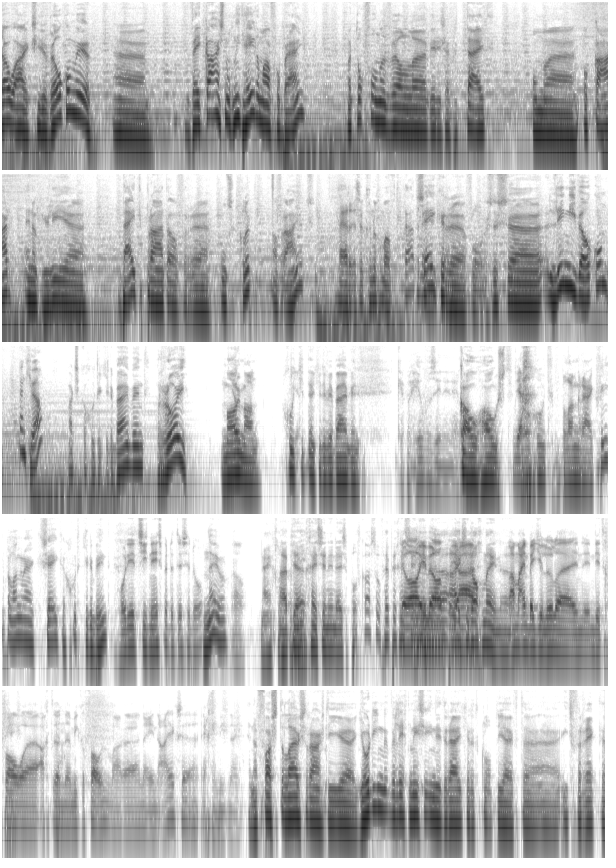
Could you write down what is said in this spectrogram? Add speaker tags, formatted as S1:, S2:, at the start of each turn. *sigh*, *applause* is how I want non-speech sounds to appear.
S1: Zo Ajax hier, welkom weer. Eh, de WK is nog niet helemaal voorbij. Maar toch vonden we het wel eh, weer eens even tijd om eh, elkaar en ook jullie eh, bij te praten over eh, onze club, over Ajax.
S2: Ja, er is ook genoeg om over te praten.
S1: Zeker eh, Floris. Dus eh Lindy, welkom.
S3: Dankjewel.
S1: Hartstikke goed dat je erbij bent. Roy, mooi man. Goed je- dat je er weer bij bent.
S4: Ik heb er heel veel zin in.
S1: Co-host.
S4: Ja.
S1: Heel goed. Belangrijk. Vind ik belangrijk. Zeker. Goed dat je er bent.
S4: Hoorde je het cynisme er tussendoor?
S1: Nee hoor.
S4: Oh.
S1: Nee,
S2: Maar heb je
S1: niet.
S2: geen zin in deze podcast? Of heb je geen
S4: Jawel,
S2: zin in
S4: jawel,
S2: eh, Ajax in het
S4: ja.
S2: algemeen? Eh,
S4: Laat mij een beetje lullen, in, in dit geval eh, achter een microfoon. Maar eh, nee, in Ajax echt niet, nee.
S1: En de vaste luisteraars die eh Jordi wellicht missen in dit rijtje, dat klopt, die heeft iets verrekt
